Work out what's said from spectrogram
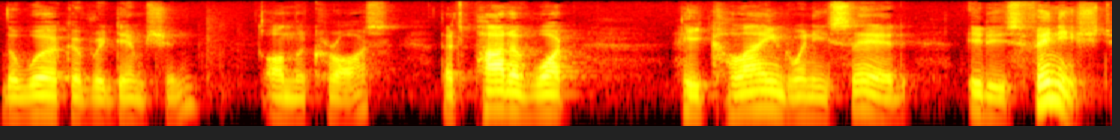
the work of redemption on the cross. That's part of what he claimed when he said, It is finished.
